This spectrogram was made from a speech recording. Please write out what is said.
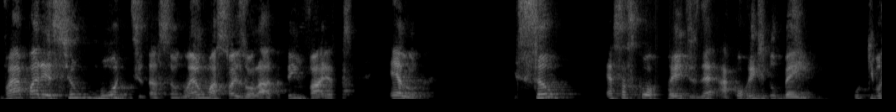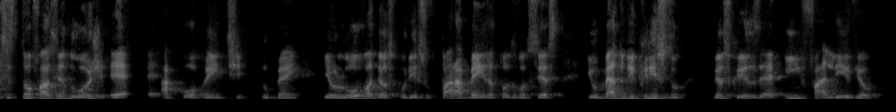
vai aparecer um monte de citação, não é uma só isolada, tem várias. Elo são essas correntes, né? A corrente do bem, o que vocês estão fazendo hoje é a corrente do bem. Eu louvo a Deus por isso. Parabéns a todos vocês. E o método de Cristo, meus queridos, é infalível.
